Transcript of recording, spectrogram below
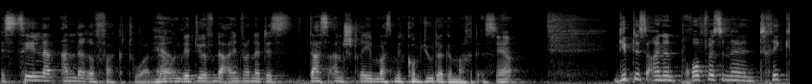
Es zählen dann andere Faktoren. Ja. Ne? Und wir dürfen da einfach nicht das, das anstreben, was mit Computer gemacht ist. Ja. Gibt es einen professionellen Trick,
